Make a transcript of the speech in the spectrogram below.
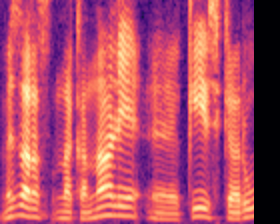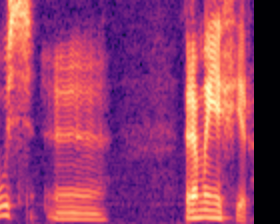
Ми зараз на каналі е, Київська Русь е, прямий ефір.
